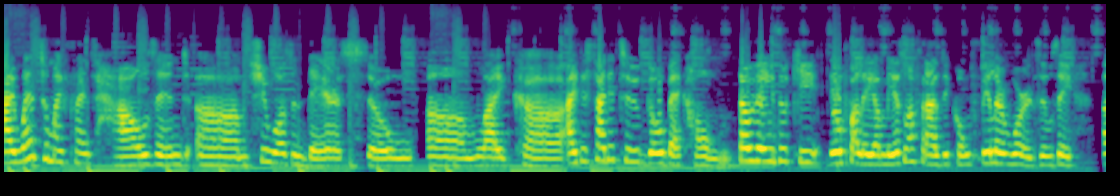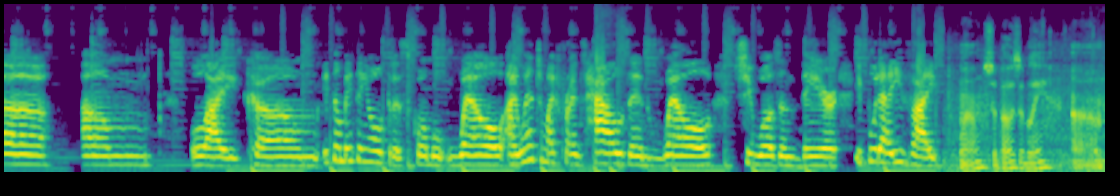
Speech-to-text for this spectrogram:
I went to my friend's house and um, she wasn't there, so um, like uh, I decided to go back home. Tá vendo que eu falei a mesma frase com filler words? Eu usei uh, um, like um, e também tem outras como well I went to my friend's house and well she wasn't there e por aí vai well supposedly um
